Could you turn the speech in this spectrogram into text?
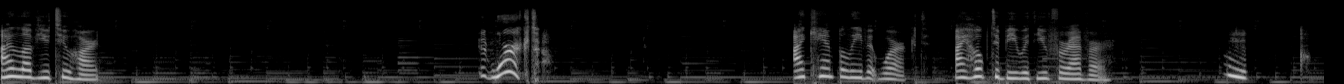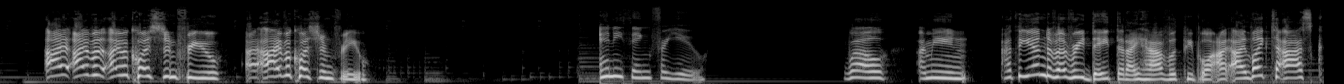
I love you too, Heart. It worked. I can't believe it worked. I hope to be with you forever. I, I have a I have a question for you. I, I have a question for you. Anything for you. Well, I mean, at the end of every date that I have with people, I, I like to ask,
